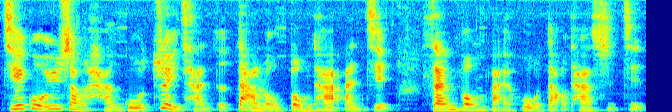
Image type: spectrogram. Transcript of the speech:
结果遇上了韩国最惨的大楼崩塌案件——三丰百货倒塌事件。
